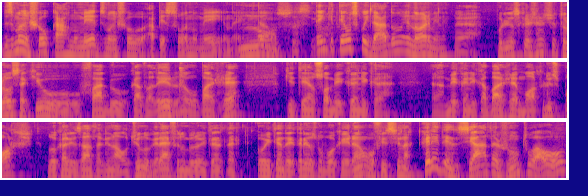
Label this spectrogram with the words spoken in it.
desmanchou o carro no meio, desmanchou a pessoa no meio, né? Então, tem que ter uns cuidados enormes, né? É, por isso que a gente trouxe aqui o, o Fábio Cavaleiro, né, o Bagé, que tem a sua mecânica, a mecânica Bagé Motor Esporte, localizada ali na Aldino Greff, número 80, 83, no Boqueirão, oficina credenciada junto ao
